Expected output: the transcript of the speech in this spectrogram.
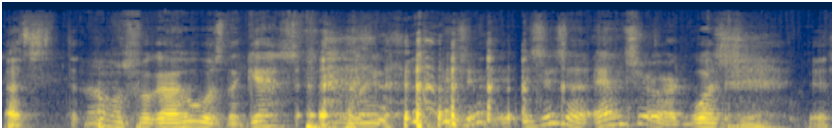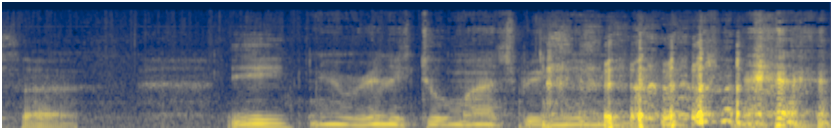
That's I almost forgot who was the guest. Like, is, it, is this an answer or a question? it's uh, You're really too much, Big Mimi.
